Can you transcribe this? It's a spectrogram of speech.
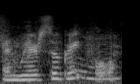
and we're so grateful.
